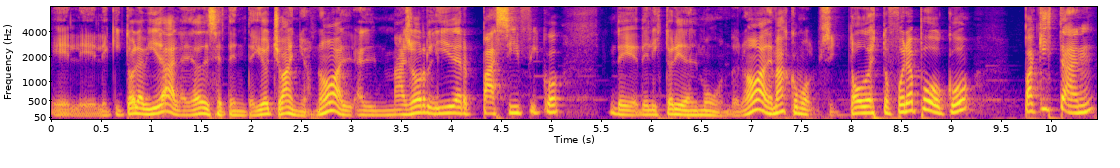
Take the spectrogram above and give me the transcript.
eh, le, quitó la vida a la edad de 78 años, ¿no? Al, mayor líder pacífico de, la historia del mundo, ¿no? Además, como si todo esto fuera poco, Pakistán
